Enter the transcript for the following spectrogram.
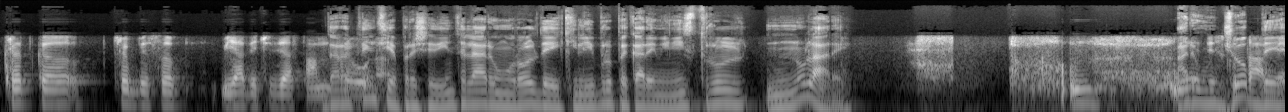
cred că trebuie să ia decizia asta Dar împreună. atenție, președintele are un rol de echilibru pe care ministrul nu-l are. Are un job de,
